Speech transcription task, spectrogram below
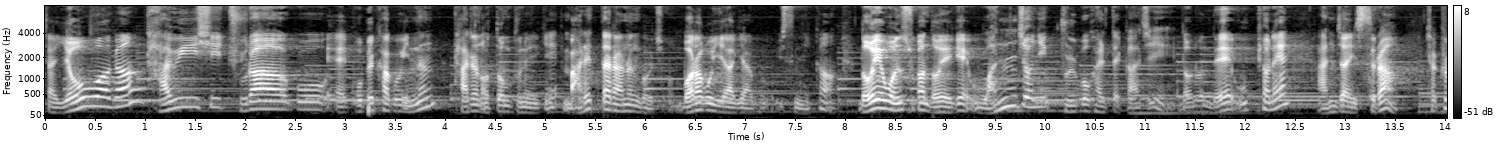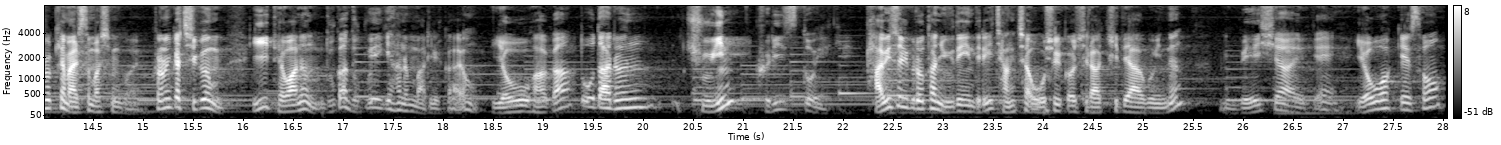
자 여호와가 다윗이 주라고 고백하고 있는 다른 어떤 분에게 말했다라는 거죠. 뭐라고 이야기하고 있습니까? 너의 원수가 너에게 완전히 굴복할 때까지 너는 내 우편에 앉아 있으라. 자 그렇게 말씀하신 거예요. 그러니까 지금 이 대화는 누가 누구에게 하는 말일까요? 여호와가 또 다른 주인 그리스도에게 다윗을 비롯한 유대인들이 장차 오실 것이라 기대하고 있는 메시아에게 여호와께서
